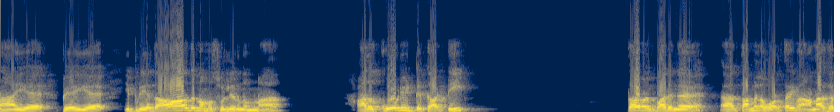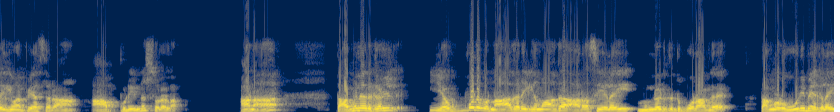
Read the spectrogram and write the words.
நாய பேய இப்படி ஏதாவது நம்ம சொல்லியிருந்தோம்னா அதை கோடிட்டு காட்டி தமிழ் பாருங்க தமிழன் ஒருத்தன் இவன் அநாகரிகமா பேசுறான் அப்படின்னு சொல்லலாம். ஆனா தமிழர்கள் எவ்வளவு நாகரிகமாக அரசியலை முன்னெடுத்துட்டு போறாங்க தங்களோட உரிமைகளை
